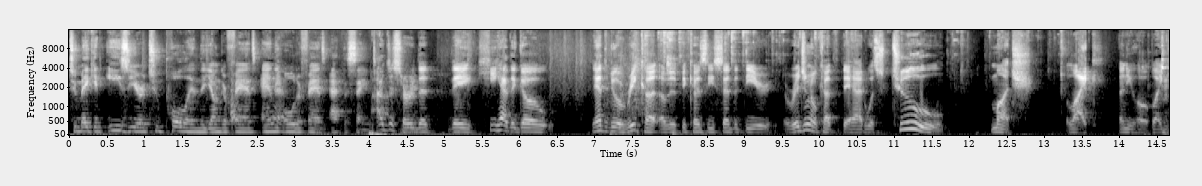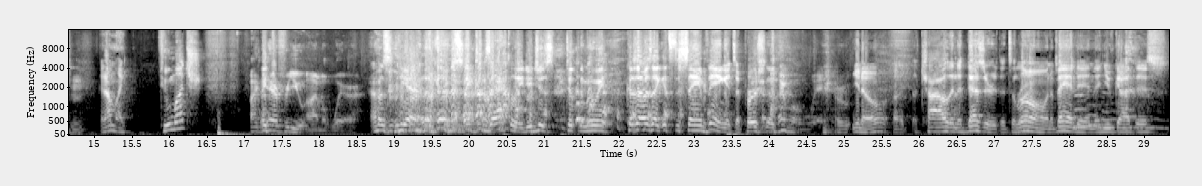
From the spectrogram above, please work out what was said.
to make it easier to pull in the younger fans and Yeah. the older fans at the same time. I just heard that they he had to go. They had to do a recut of it because he said that the original cut that they had was too much like A New Hope. Like, and I'm like, too much. I care for you. I'm aware. I was yeah, like, was like, exactly. You just took the movie because I was like, it's the same thing. It's a person, I'm aware. you know, a, a child in a desert that's alone, abandoned, and you've got this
